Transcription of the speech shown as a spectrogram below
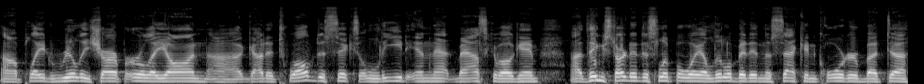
uh, played really sharp early on, uh, got a 12 to six lead in that basketball game. Uh, things started to slip away a little bit in the second quarter, but uh,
